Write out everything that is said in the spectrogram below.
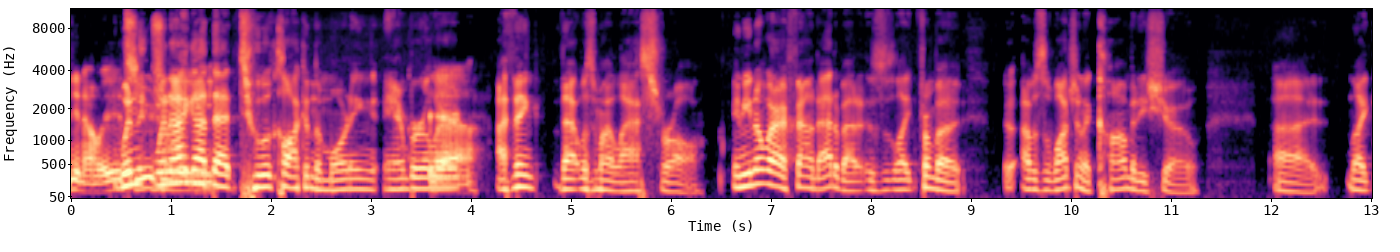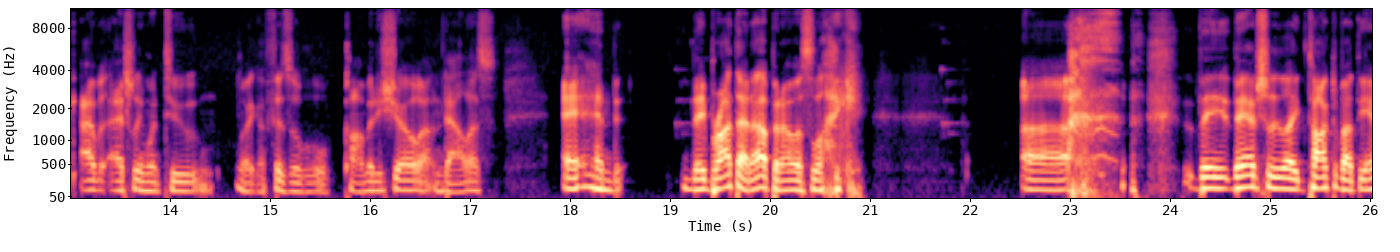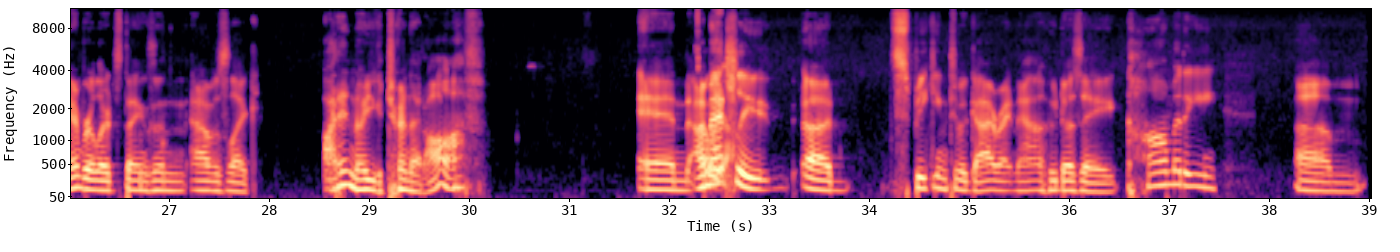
you know, it's when usually, when I got that two o'clock in the morning Amber alert, Yeah. I think that was my last straw. And you know where I found out about it is like from a, I was watching a comedy show, uh, like I actually went to like a physical comedy show out in Dallas, and they brought that up, and I was like, uh, they they actually like talked about the Amber Alerts things, and I was like, I didn't know you could turn that off. And I'm Oh, yeah. actually uh, speaking to a guy right now who does a comedy um,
